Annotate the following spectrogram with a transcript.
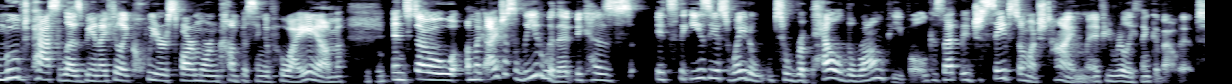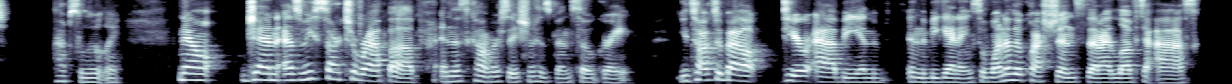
moved past lesbian. I feel like queer is far more encompassing of who I am. Mm-hmm. And so I'm like, I just lead with it because it's the easiest way to to repel the wrong people because that it just saves so much time if you really think about it. Absolutely. Now, Jenn, as we start to wrap up, and this conversation has been so great, you talked about dear Abby in the in the beginning. So one of the questions that I love to ask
